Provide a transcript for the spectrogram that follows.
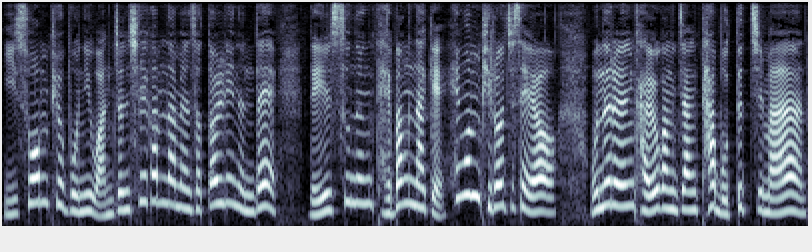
이 수험표 보니 완전 실감나면서 떨리는데 내일 수능 대박나게 행운 빌어주세요. 오늘은 가요광장 다 못 듣지만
